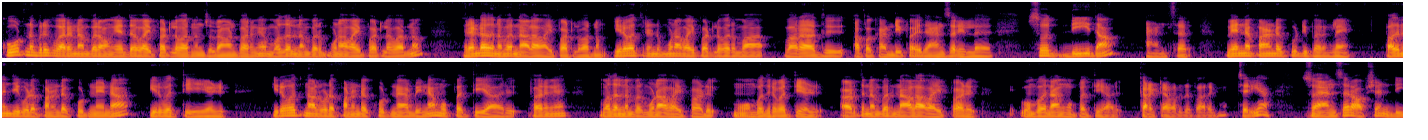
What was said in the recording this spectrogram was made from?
கூட்டின பிறகு வர நம்பர் அவங்க எந்த வாய்ப்பாட்டில் வரணும்னு சொல்கிறாங்கன்னு பாருங்கள் முதல் நம்பர் மூணாம் வாய்ப்பாட்டில் வரணும். ரெண்டாவது நம்பர் நாலாம் வாய்ப்பாட்டில் வரணும். இருபத்தி ரெண்டு மூணாம் வாய்ப்பாட்டில் வருமா? வராது. அப்போ கண்டிப்பாக இது ஆன்சர் இல்லை. ஸோ டி தான் ஆன்சர் வேணா பன்னெண்டை கூட்டி பாருங்களேன். பதினஞ்சு கூட பன்னெண்டை கூட்டினேன்னா இருபத்தி ஏழு இருபத்தி நாலோட பன்னெண்டை கூட்டினேன் அப்படின்னா முப்பத்தி ஆறு பாருங்கள் முதல் நம்பர் மூணா வாய்ப்பாடு ஒம்பது இருபத்தி ஏழு அடுத்த நம்பர் நாலாம் வாய்ப்பாடு ஒம்பது நாங்கள் முப்பத்தி ஆறு கரெக்டாக வருது பாருங்கள் சரியா? ஸோ ஆன்சர் ஆப்ஷன் டி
